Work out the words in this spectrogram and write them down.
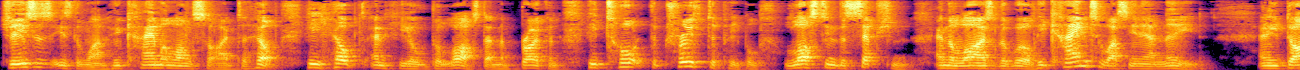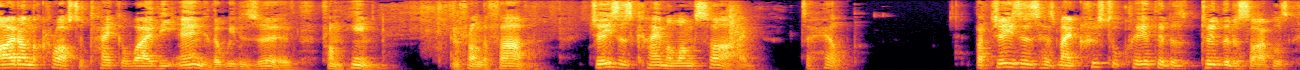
Jesus is the one who came alongside to help. He helped and healed the lost and the broken. He taught the truth to people lost in deception and the lies of the world. He came to us in our need and he died on the cross to take away the anger that we deserve from him and from the Father. Jesus came alongside to help. But Jesus has made crystal clear to the, disciples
